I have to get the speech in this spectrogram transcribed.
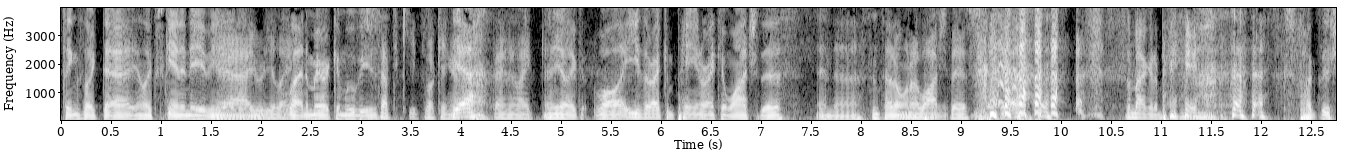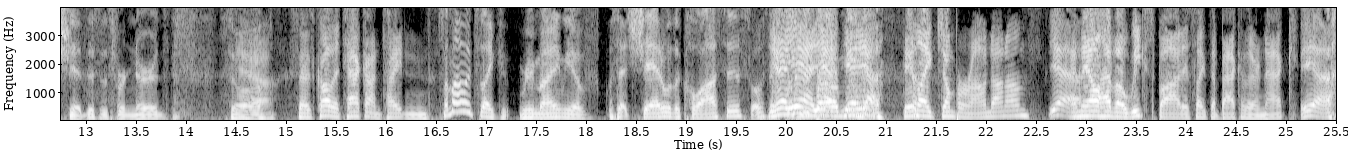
things like that. You know, like Scandinavian, Yeah, you really like- Latin American You movies. just have to keep looking Yeah. up and like and you're like, well, either I can paint or I can watch this. And uh, since I don't want to watch this. so I'm not gonna paint. fuck this shit. This is for nerds. So yeah. So it's called Attack on Titan. somehow it's like reminding me of was that Shadow of the Colossus? What was that? Yeah, yeah, yeah, yeah, yeah. They like jump around on them. Yeah. and they all have a weak spot. It's like the back of their neck. Yeah.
